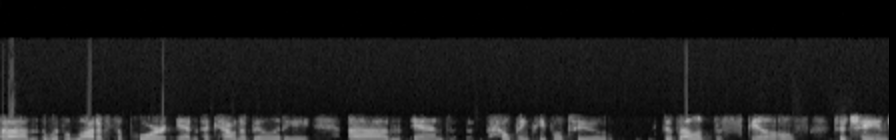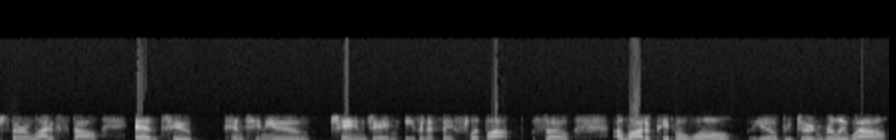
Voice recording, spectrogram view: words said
um, with a lot of support and accountability um, and helping people to develop the skills to change their lifestyle and to continue changing even if they slip up. So a lot of people will, you know, be doing really well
